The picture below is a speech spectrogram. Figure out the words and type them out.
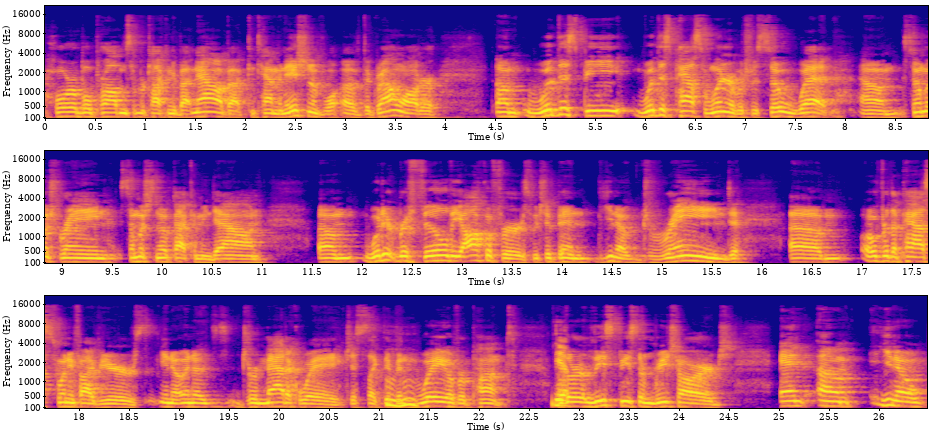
horrible problems that we're talking about now about contamination of, of the groundwater. Um, would this be would this past winter, which was so wet, um, so much rain, so much snowpack coming down, um, would it refill the aquifers, which have been you know drained um, over the past 25 years, you know, in a dramatic way, just like they've mm-hmm. been way over pumped? Yep. Will there at least be some recharge? And um, you know,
